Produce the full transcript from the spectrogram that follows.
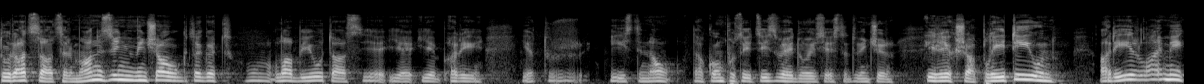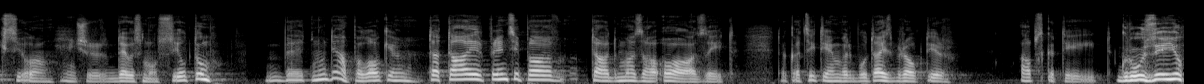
tur atstāts ar mani ziņu, viņš aug tagad un labi jūtās, ja, ja, ja arī, ja tur īsti nav tā kompozīcija izveidojusies, tad viņš ir, ir iekšā plītī un arī ir laimīgs, jo viņš ir devis mums siltumu. Bet, nu, jā, pa laukiem. Tā, tā ir principā tāda mazā oāzīte. Tā kā citiem varbūt aizbraukt ir apskatīt Grūziju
